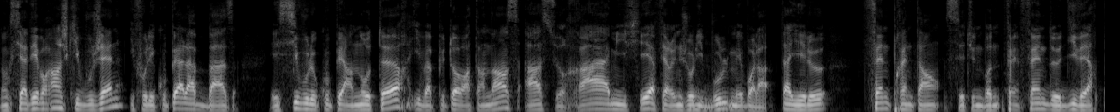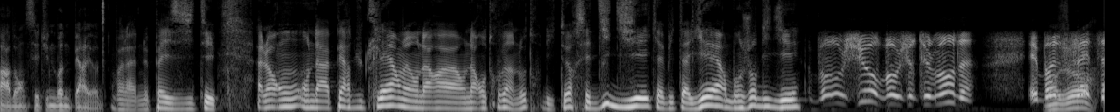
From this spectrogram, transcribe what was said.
Donc s'il y a des branches qui vous gênent, il faut les couper à la base. Et si vous le coupez en hauteur, il va plutôt avoir tendance à se ramifier, à faire une jolie boule. Mais voilà, taillez-le. Fin de printemps, c'est une bonne, fin, fin de d'hiver, pardon, c'est une bonne période. Voilà, ne pas hésiter. Alors, on, a perdu Claire, mais on a, on a retrouvé un autre auditeur. C'est Didier qui habite à hier. Bonjour Didier. Bonjour, bonjour tout le monde. Et bonne fête.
